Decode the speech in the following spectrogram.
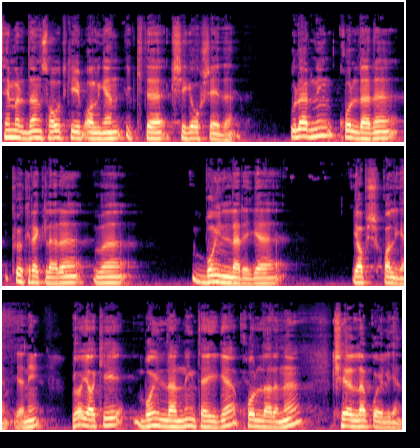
temirdan sovut kiyib olgan ikkita kishiga o'xshaydi. Ularning qo'llari ko'kraklari va bo'yinlariga yopishib qolgan. Ya'ni go'yoki bo'yinlarining tagiga qo'llarini kishirlab qo'yilgan.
